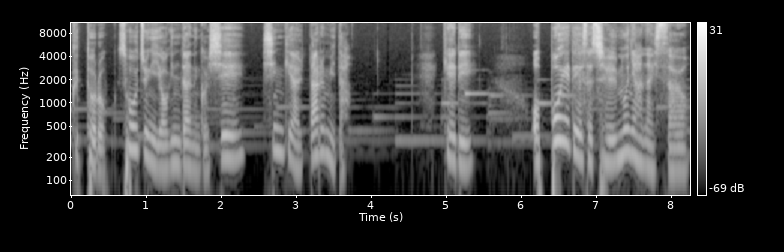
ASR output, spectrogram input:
그토록 소중히 여긴다는 것이 신기할 따름이다. 게리, 업보에 대해서 질문이 하나 있어요.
